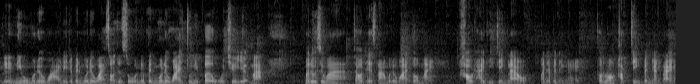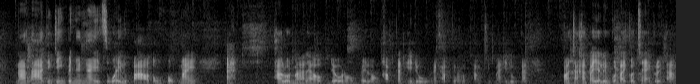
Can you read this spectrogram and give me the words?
หรือ New Model Y หรือจะเป็น Model Y 2.0 หรือเป็น Model Y Juniper โอ้โหชื่อเยอะมาก มาดูซิว่าเจ้า Tesla Model Y ตัวใหม่ เข้าไทยจริง ๆ แล้วมันจะเป็นยังไง ทดลองขับจริงเป็นอย่างไร หน้าตาจริง ๆ เป็นยังไงสวยหรือเปล่าตรงปกไหม ถ้ารถมาแล้วเดี๋ยวลองไปลองขับกันให้ดูนะครับ เดี๋ยวเราทำคลิปมาให้ดูกัน ก่อนจากกันไปอย่าลืมกดไลค์กดแชร์กดติดตาม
